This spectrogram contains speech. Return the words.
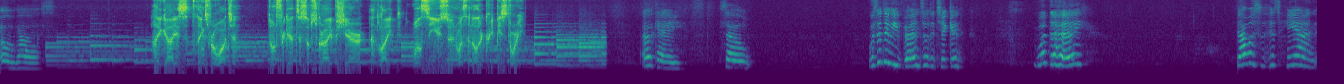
Oh gosh. Hi guys, thanks for watching. Don't forget to subscribe, share, and like. We'll see you soon with another creepy story. Okay, so was it the revenge of the chicken? What the heck? That was his hand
